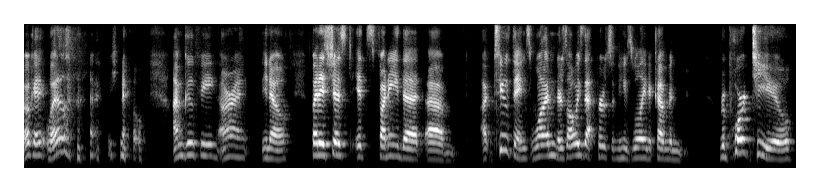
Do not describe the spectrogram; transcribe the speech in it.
Okay, well, you know, I'm goofy. All right, you know, but it's just it's funny that um uh, two things. One, there's always that person who's willing to come and report to you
